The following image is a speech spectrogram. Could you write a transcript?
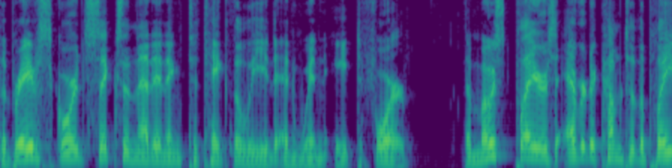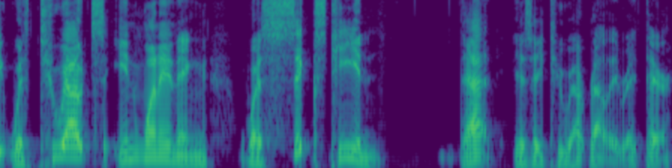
The Braves scored six in that inning to take the lead and win 8 to 4. The most players ever to come to the plate with two outs in one inning was 16. That is a two out rally right there.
